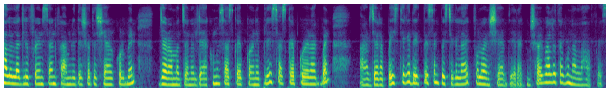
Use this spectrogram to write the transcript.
ভালো লাগলে ফ্রেন্ডস অ্যান্ড ফ্যামিলিদের সাথে শেয়ার করবেন। যারা আমার চ্যানেলটা এখনও সাবস্ক্রাইব করেনি প্লিজ সাবস্ক্রাইব করে রাখবেন। আর যারা পেজ থেকে দেখতেছেন পেজটাকে লাইক ফলো অ্যান্ড শেয়ার দিয়ে রাখবেন। সবাই ভালো থাকবেন, আল্লাহ হাফেজ।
